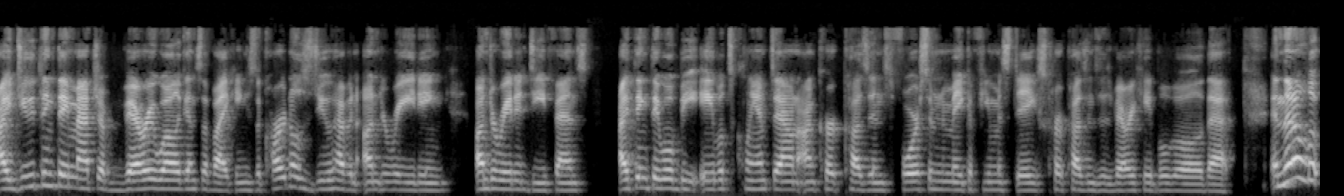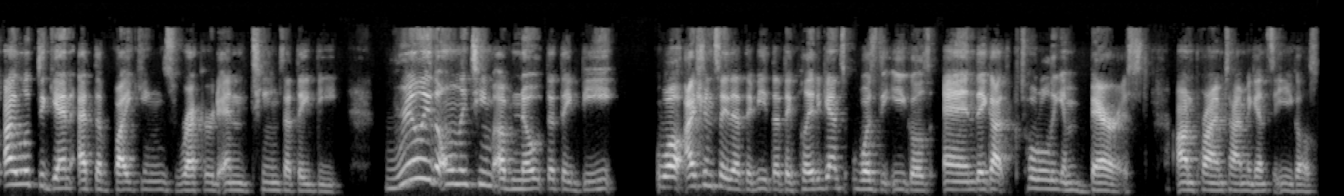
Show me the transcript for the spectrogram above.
I do think they match up very well against the Vikings. The Cardinals do have an underrating, underrated defense. I think they will be able to clamp down on Kirk Cousins, force him to make a few mistakes. Kirk Cousins is very capable of that. And then I look I looked again at the Vikings record and teams that they beat. Really the only team of note that they beat, well, I shouldn't say that they beat that they played against was the Eagles and they got totally embarrassed on prime time against the Eagles.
